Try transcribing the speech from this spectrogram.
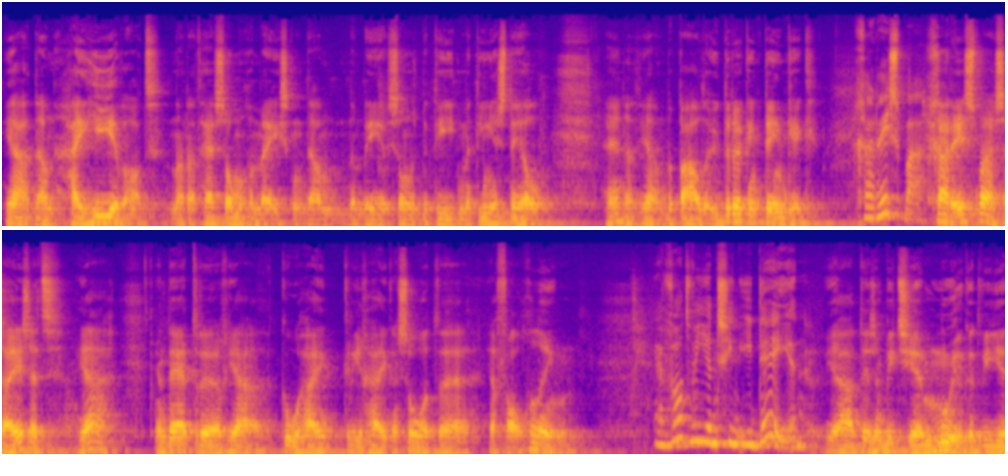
ja, dan hij hier wat. Nou, dat heeft sommige mensen, dan, dan ben je soms betiet met die stil. He, dat, ja, een bepaalde uitdrukking, denk ik. Charisma. Charisma, zij is het, ja. En daar terug, ja, koe hij, kreeg hij een soort uh, ja, volgeling. En wat wie zijn ideeën? Ja, het is een beetje moeilijk. Het wie,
